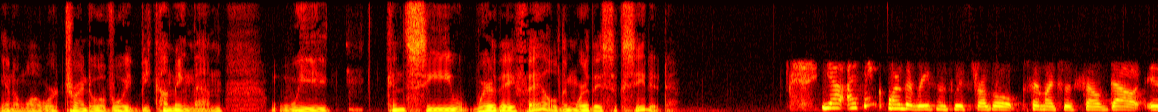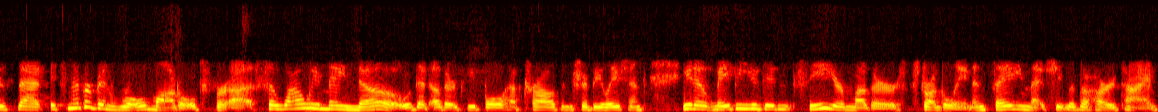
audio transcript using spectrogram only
you know while we're trying to avoid becoming them, we can see where they failed and where they succeeded. Yeah, I think one of the reasons we struggle so much with self doubt is that it's never been role modeled for us. So while we may know that other people have trials and tribulations, you know, maybe you didn't see your mother struggling and saying that she was a hard time.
